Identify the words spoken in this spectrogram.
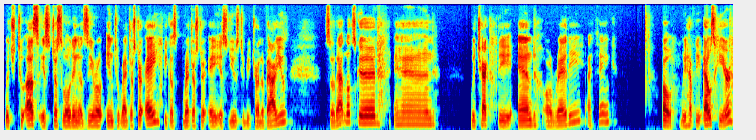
which to us is just loading a zero into register A because register A is used to return a value. So that looks good. And we checked the end already, I think oh, we have the else here.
